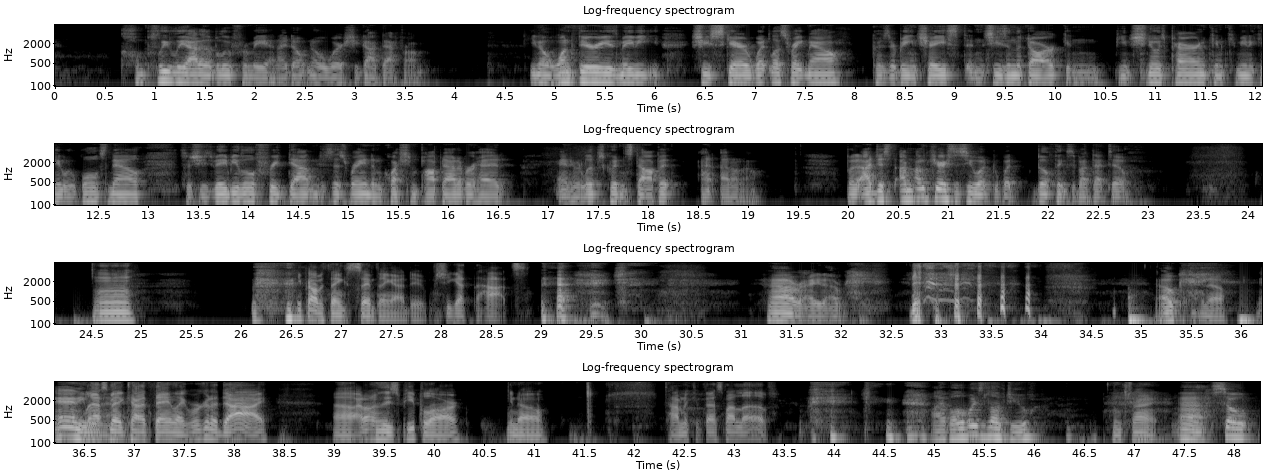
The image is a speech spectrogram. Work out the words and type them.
completely out of the blue for me, and I don't know where she got that from. You know, one theory is maybe she's scared witless right now because they're being chased and she's in the dark and you know, she knows Perrin can communicate with wolves now, so she's maybe a little freaked out and just this random question popped out of her head and her lips couldn't stop it. I, I don't know. But I just I'm, I'm curious to see what what Bill thinks about that too. Mm, he probably thinks the same thing I do. She got the hots. all right, all right. Okay. you know, Anyway. last minute kind of thing. Like we're gonna die. Uh, I don't know who these people are. You know, time to confess my love. I've always loved you. That's right. Uh, so,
